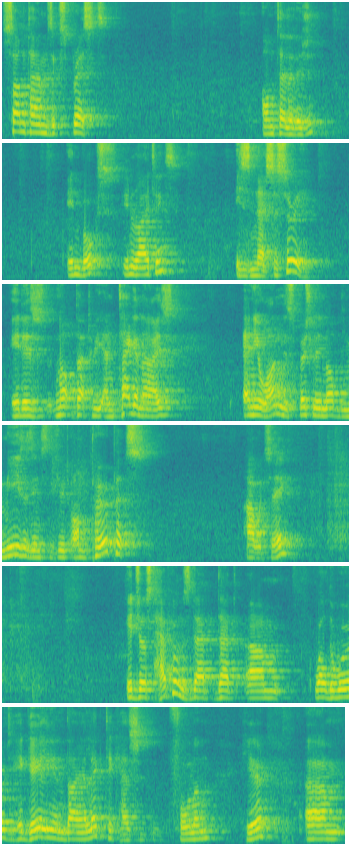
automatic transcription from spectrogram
sometimes expressed on television, in books, in writings, is necessary. It is not that we antagonize anyone, especially not the Mises Institute, on purpose, I would say. It just happens that, that um, well, the word Hegelian dialectic has fallen here. Um,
